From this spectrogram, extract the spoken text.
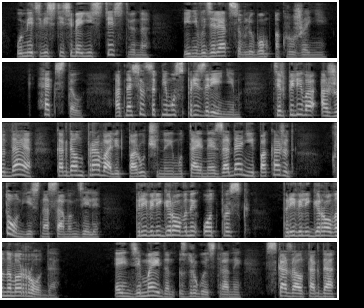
— уметь вести себя естественно и не выделяться в любом окружении». Хекстел относился к нему с презрением — терпеливо ожидая, когда он провалит порученное ему тайное задание и покажет, кто он есть на самом деле, привилегированный отпрыск привилегированного рода. Энди Мейден, с другой стороны, сказал тогда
